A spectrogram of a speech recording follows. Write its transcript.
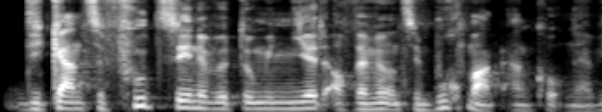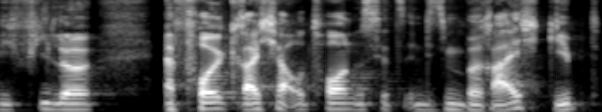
die ganze Food-Szene wird dominiert, auch wenn wir uns den Buchmarkt angucken, ja, wie viele erfolgreiche Autoren es jetzt in diesem Bereich gibt.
